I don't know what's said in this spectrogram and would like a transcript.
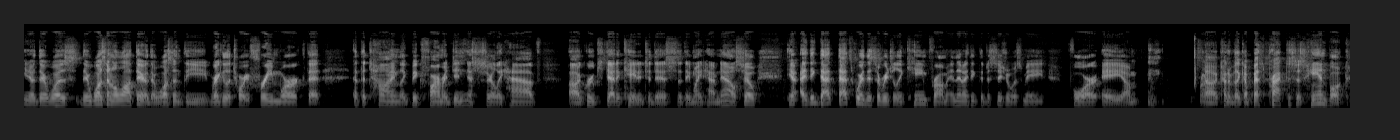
you know there was there wasn't a lot there. There wasn't the regulatory framework that at the time like big pharma didn't necessarily have uh, groups dedicated to this that they might have now. So yeah i think that that's where this originally came from. And then i think the decision was made for a um, uh, kind of like a best practices handbook.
